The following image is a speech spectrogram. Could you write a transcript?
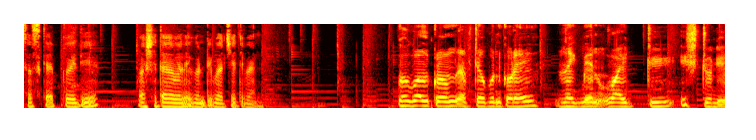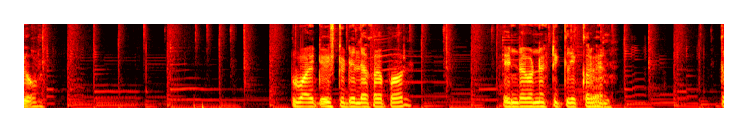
সাবস্ক্রাইব করে দিয়ে পাশে থাকা বেল আইকনটি বাজিয়ে দিবেন। গুগল ক্রোম অ্যাপটি ওপেন করে লিখবেন ওয়াইটি স্টুডিও ওয়াইটি স্টুডিও লেখার পর তিনটা বাটনে একটি ক্লিক করবেন। তো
